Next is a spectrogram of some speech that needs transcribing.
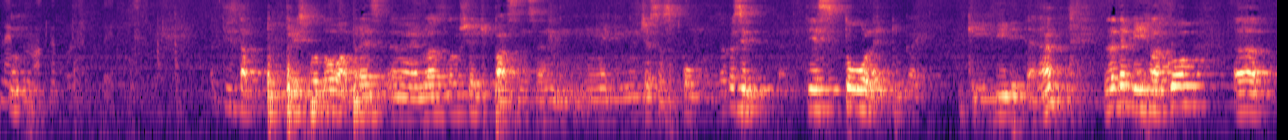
Ne bi mogla bolj povedati. tista prispodoba prej je bila zelo všeč, pa sem se neče se spomnil. Zdaj pa si te stole tukaj, ki jih vidite, ne? Zdaj, da bi jih lahko uh,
